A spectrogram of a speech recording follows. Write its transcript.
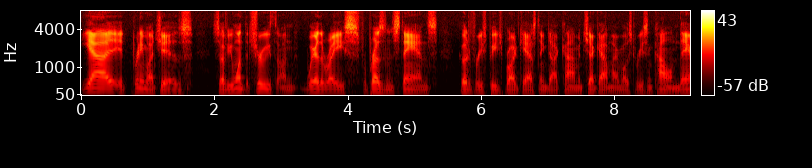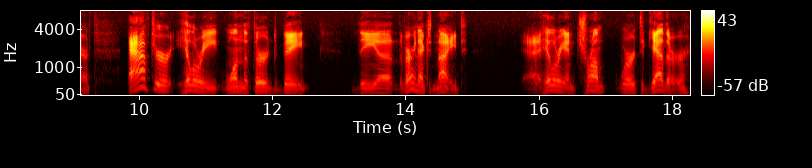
yeah, it pretty much is. So if you want the truth on where the race for president stands, go to freespeechbroadcasting.com and check out my most recent column there. After Hillary won the third debate, the uh, the very next night, uh, Hillary and Trump were together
